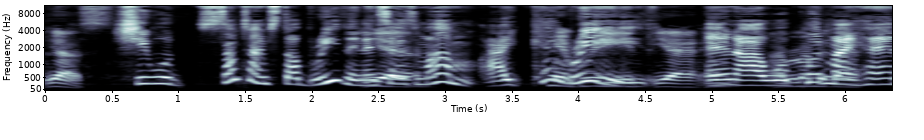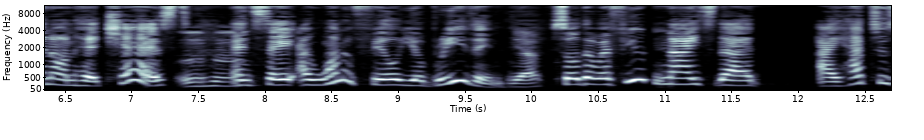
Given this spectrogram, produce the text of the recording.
yes. she would sometimes stop breathing and Yeah. says, "Mom, I can't, Can't breathe." breathe." Yeah, and, and I I will remember put my that. Mm-hmm. hand on her chest and say, "I want to feel your breathing." Yep. So there were a few nights that I had to,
